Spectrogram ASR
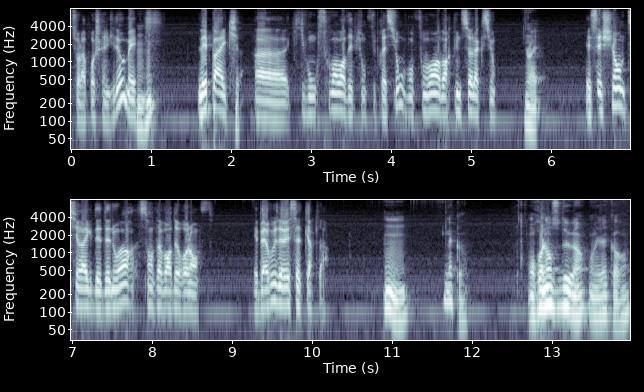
sur la prochaine vidéo, mais mhm. les pikes euh, qui vont souvent avoir des pions de suppression vont souvent avoir qu'une seule action. Et c'est chiant de tirer avec des dés noirs sans avoir de relance. Et bien vous avez cette carte là. Hmm. D'accord. On relance deux, hein, on est d'accord. Hein.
